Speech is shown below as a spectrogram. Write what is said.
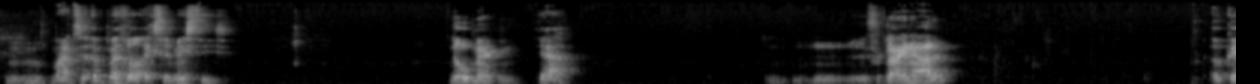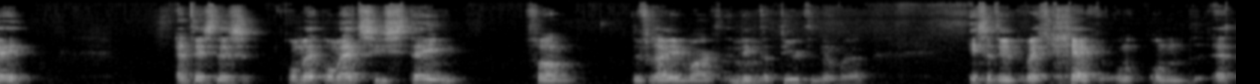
Mhm. Maar het is ook best wel extremistisch. De opmerking. Ja, Verklaar je nader? oké. Het is dus om het, om het systeem van de vrije markt een Mhm. dictatuur te noemen, is natuurlijk een beetje gek. Om, om, het,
